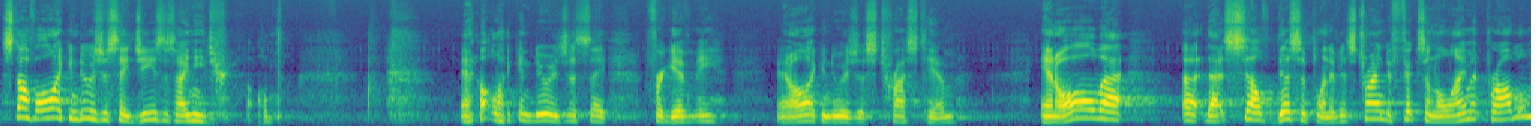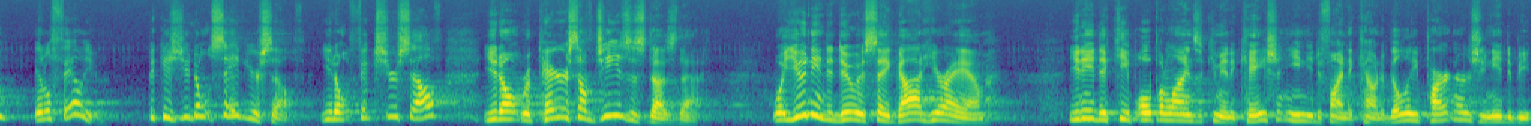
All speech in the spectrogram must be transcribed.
stuff. All I can do is just say, Jesus, I need your help. And all I can do is just say, forgive me. And all I can do is just trust Him. And all that, uh, that self discipline, if it's trying to fix an alignment problem, it'll fail you because you don't save yourself. You don't fix yourself. You don't repair yourself. Jesus does that. What you need to do is say, God, here I am. You need to keep open lines of communication. You need to find accountability partners. You need to be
